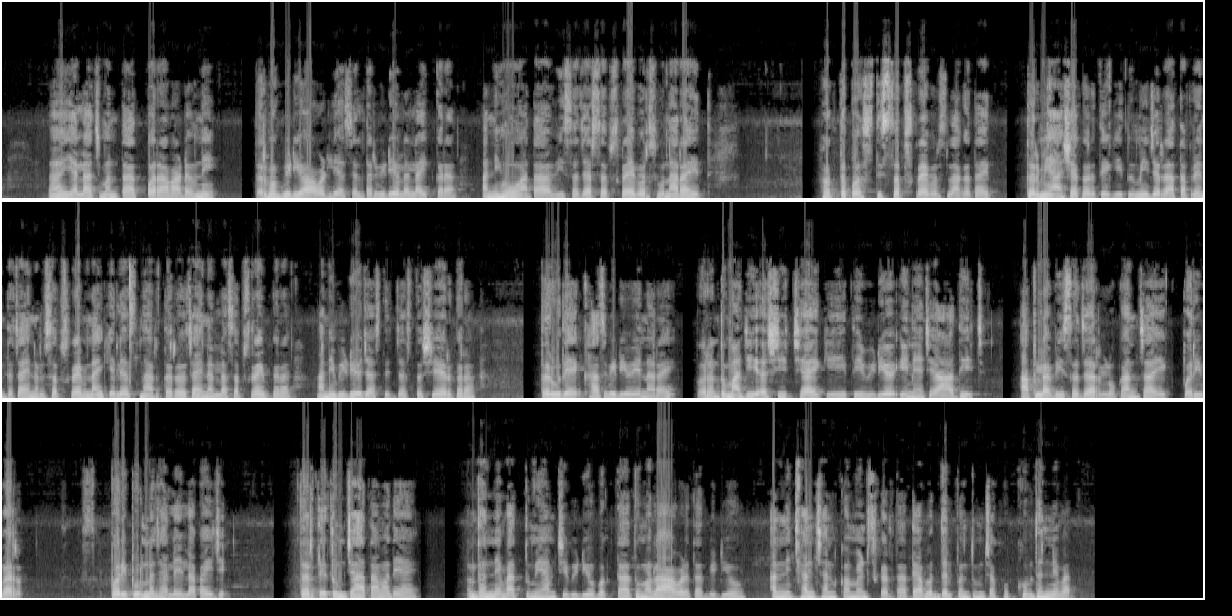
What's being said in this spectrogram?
हं, यालाच म्हणतात परा वाढवणे. तर मग व्हिडिओ आवडली असेल तर व्हिडिओला लाईक करा. आणि हो आता वीस हजार सबस्क्रायबर्स होणार आहेत. फक्त पस्तीस सबस्क्रायबर्स लागत आहेत. तर मी आशा करते की तुम्ही जर आतापर्यंत चॅनल सबस्क्राईब नाही केले असणार तर चॅनलला सबस्क्राईब करा आणि व्हिडिओ जास्तीत जास्त शेअर करा. तर उद्या एक खास व्हिडिओ येणार आहे. परंतु माझी अशी इच्छा आहे की ती व्हिडिओ येण्याच्या आधीच आपला वीस हजार लोकांचा एक परिवार परिपूर्ण झालेला पाहिजे. तर ते तुमच्या हातामध्ये आहे. धन्यवाद. तुम्ही आमचे व्हिडिओ बघता तुम्हाला आवडतात व्हिडिओ आणि छान छान कमेंट्स करता त्याबद्दल पण तुमचा खूप खूप धन्यवाद.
